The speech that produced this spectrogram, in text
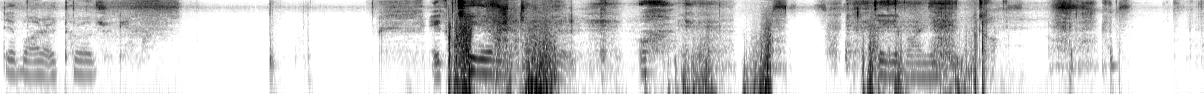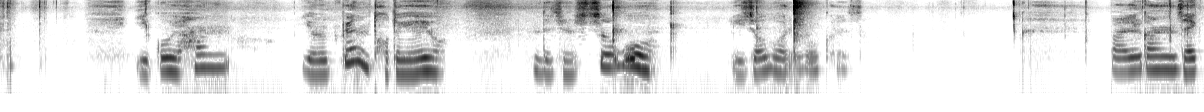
내 말을 들어주게. 액체 괴물 정말 어, 되게 많이 했죠. 이거 한 10배는 더 돼요. 근데 지금 쓰고 잊어버리고 그래서. 빨간색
